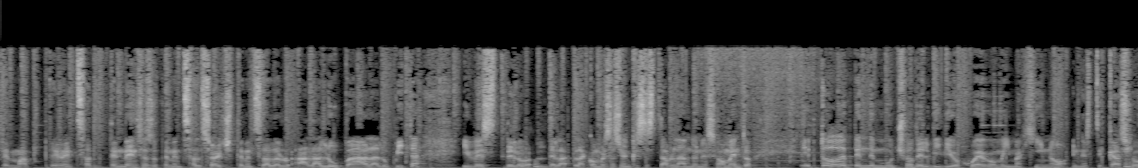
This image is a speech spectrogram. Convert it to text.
Te, metes a tendencias o te metes al search, te metes a la, lupa, a la lupita y ves de, la, conversación que se está hablando en ese momento. Eh, todo depende mucho del videojuego, me imagino, en este caso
